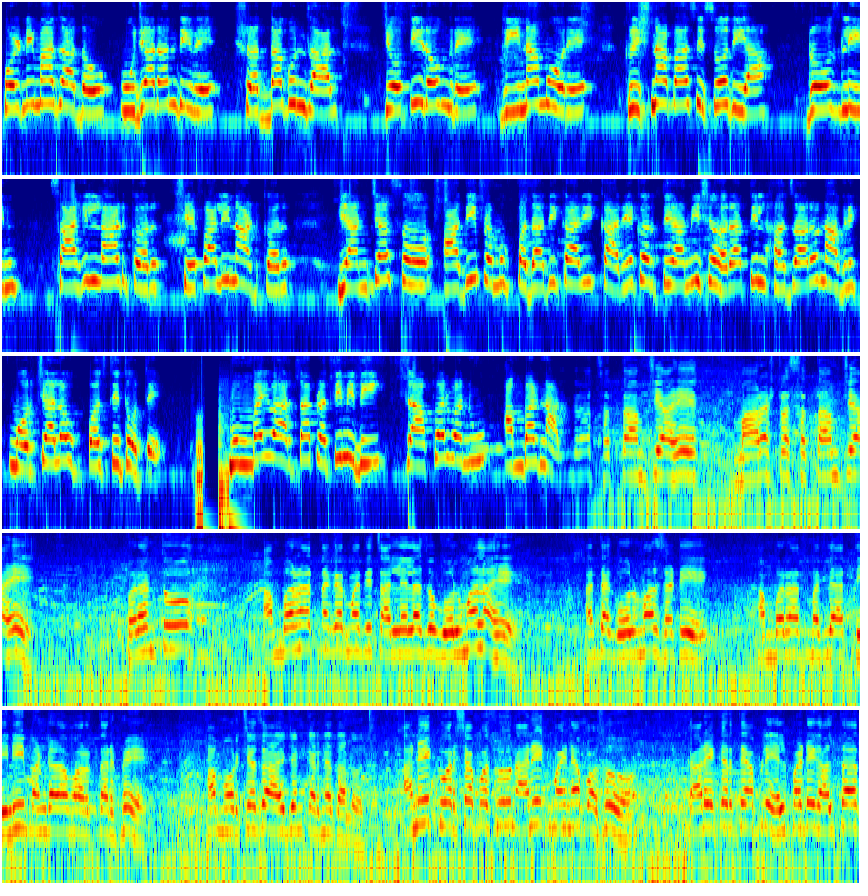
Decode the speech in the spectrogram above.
पौर्णिमा जाधव पूजा रणदिवे श्रद्धा गुंजाल ज्योती डोंगरे रीना मोरे कृष्णाबा सिसोदिया रोजलिन साहिल नाडकर शेफाली नाडकर यांच्यासह आदी प्रमुख पदाधिकारी कार्यकर्ते आणि शहरातील हजारो नागरिक मोर्चाला उपस्थित होते. मुंबई वार्ता प्रतिनिधी जाफर वनू अंबरनाथ. केंद्रात सत्ता आमची आहे महाराष्ट्रात सत्ता आमची आहे. परंतु अंबरनाथ नगरमध्ये चाललेला जो गोलमाल आहे आणि त्या गोलमालसाठी अंबरनाथमधल्या तिन्ही मंडळातर्फे हा मोर्चाचं आयोजन करण्यात आलं होतं. अनेक वर्षापासून अनेक महिन्यापासून कार्यकर्ते आपले हेलपाटे घालतात.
